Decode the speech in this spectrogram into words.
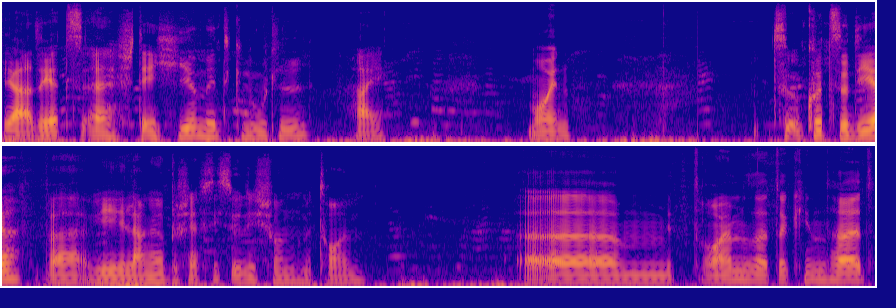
Ja, also jetzt äh, stehe ich hier mit Knutel. Hi. Moin. Zu, kurz zu dir. Wie lange beschäftigst du dich schon mit Träumen? Ähm, mit Träumen seit der Kindheit,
